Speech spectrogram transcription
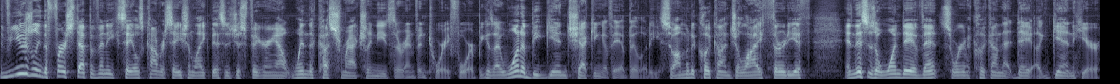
usually the first step of any sales conversation like this is just figuring out when the customer actually needs their inventory for because I want to begin checking availability. So I'm going to click on July 30th and this is a one day event so we're going to click on that day again here.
